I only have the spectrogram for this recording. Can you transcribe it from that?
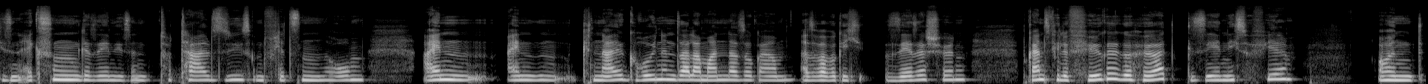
diesen Echsen gesehen, die sind total süß und flitzen rum. Ein, einen knallgrünen Salamander sogar. Also war wirklich sehr, sehr schön. Ganz viele Vögel gehört, gesehen nicht so viel. Und,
